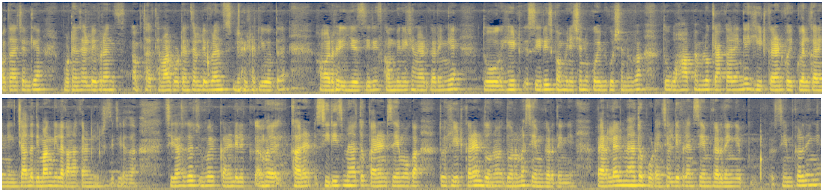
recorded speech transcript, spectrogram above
पता चल गया। पोटेंशियल डिफरेंस अब thermal potential difference delta T होता है। और ये सीरीज़ कॉम्बिनेशन ऐड करेंगे। तो हीट सीरीज़ कॉम्बिनेशन में कोई भी क्वेश्चन होगा तो वहाँ पे हम लोग क्या करेंगे? हीट करंट को इक्वल करेंगे। ज़्यादा दिमाग नहीं लगाना करंट इलेक्ट्रिसिटी जैसा सीधा सीधा करंट करंट सीरीज़ में है तो करंट सेम होगा तो हीट करंट दोनों दोनों में सेम कर देंगे। पैरेलल में है तो पोटेंशियल डिफरेंस सेम कर देंगे सेम कर देंगे।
